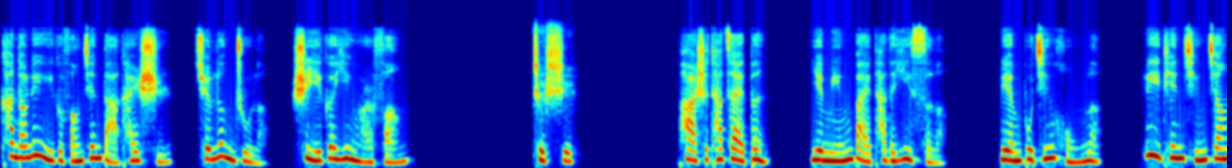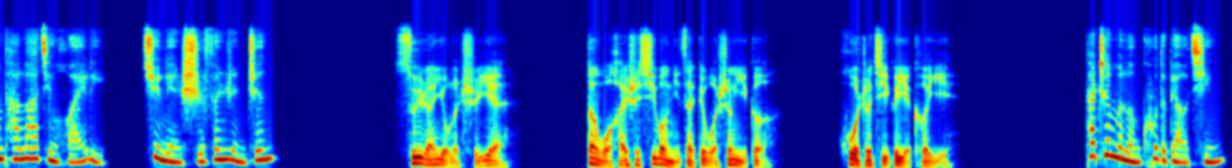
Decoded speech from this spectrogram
看到另一个房间打开时，却愣住了，是一个婴儿房。这是，怕是他再笨，也明白他的意思了，脸不禁红了。厉天晴将他拉进怀里，俊脸十分认真。虽然有了迟燕，但我还是希望你再给我生一个，或者几个也可以。他这么冷酷的表情，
